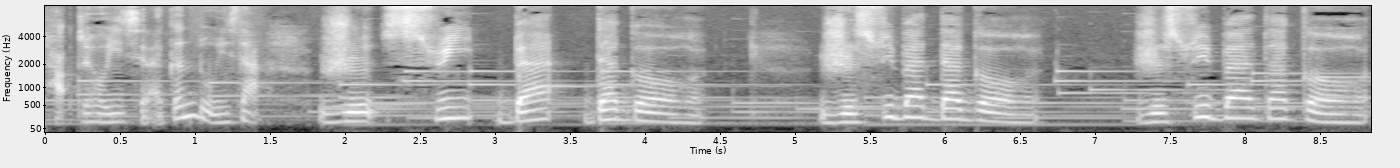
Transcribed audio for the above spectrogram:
好，最后一起来跟读一下，je suis pas d'accord，je suis pas d'accord，je suis pas d'accord。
